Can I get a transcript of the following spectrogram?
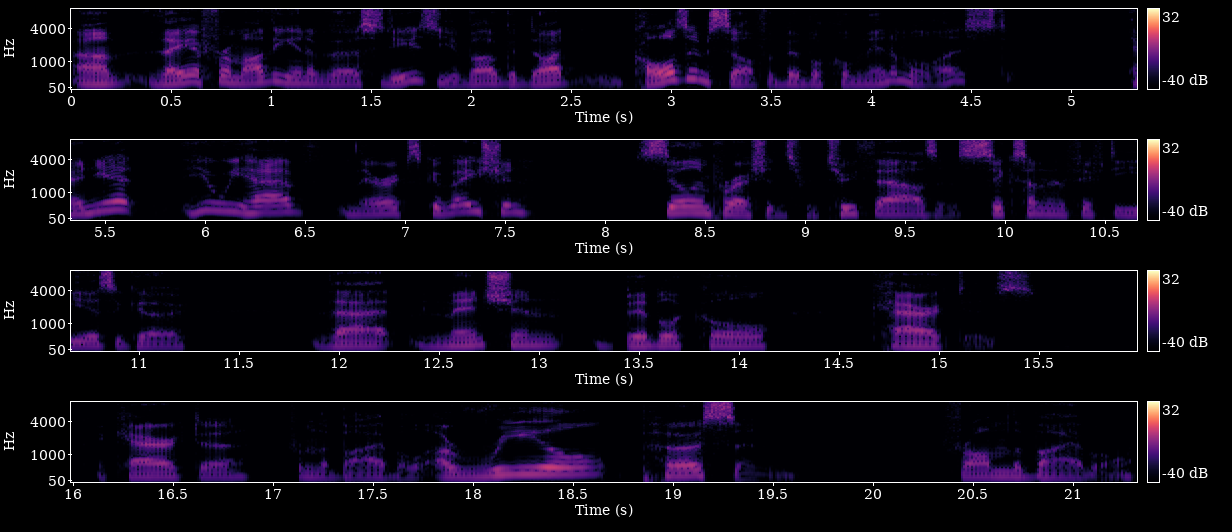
Um, they are from other universities. Yuval Gadot calls himself a biblical minimalist, and yet here we have their excavation still impressions from 2,650 years ago that mention biblical characters. A character from the Bible, a real person from the Bible.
